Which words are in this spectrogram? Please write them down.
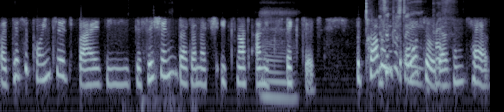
uh, disappointed by the decision, but I'm actually, it's not Hmm. unexpected. The province interesting, also Prof. doesn't have.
